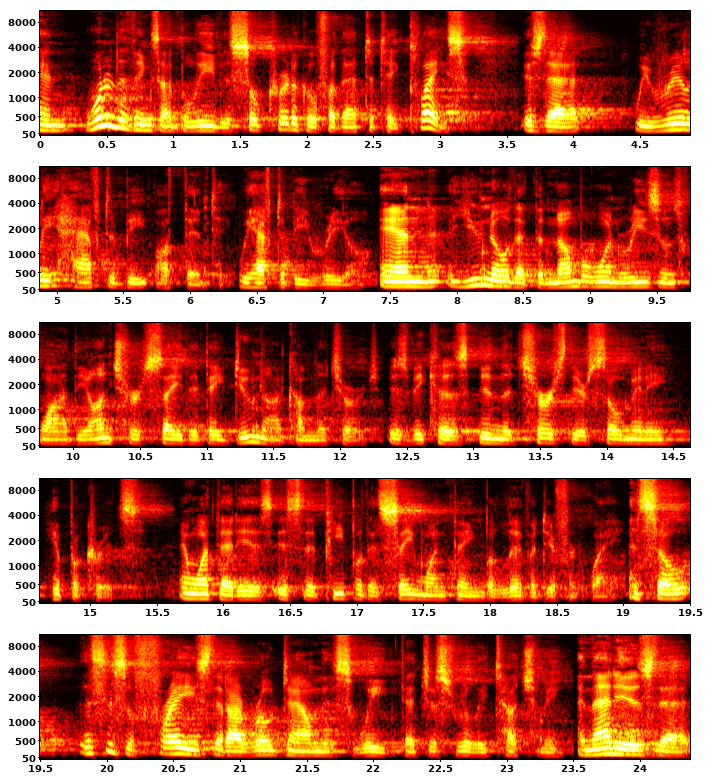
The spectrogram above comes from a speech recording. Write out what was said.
And one of the things I believe is so critical for that to take place is that we really have to be authentic. We have to be real. And you know that the number one reasons why the unchurched say that they do not come to church is because in the church there's so many hypocrites. And what that is, is the people that say one thing but live a different way. And so this is a phrase that I wrote down this week that just really touched me. And that is that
